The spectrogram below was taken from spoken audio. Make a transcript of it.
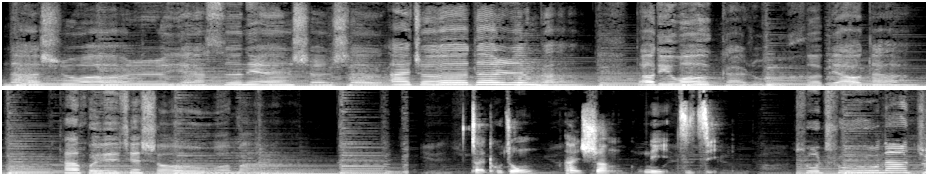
那是我日夜思念、深深爱着的人啊，到底我该如何表达？他会接受我吗？在途中爱上你自己。说出那句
